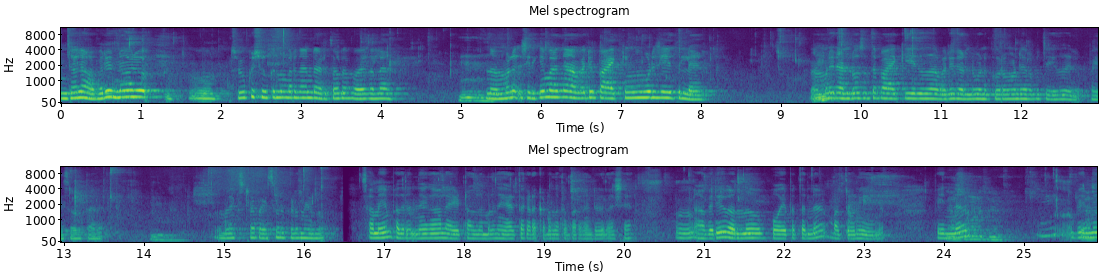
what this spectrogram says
എന്തായാലും അവരെന്നെ ഒരു ചൂക്ക് ചൂക്കെന്നും പറഞ്ഞാണ്ട് അടുത്തോടെ പോയതല്ലേ. നമ്മൾ ശരിക്കും പറഞ്ഞാൽ അവർ പാക്കിങ്ങും കൂടി ചെയ്തില്ലേ നമ്മൾ രണ്ട് ദിവസത്തെ പാക്ക് ചെയ്തത് അവർ രണ്ട് മണിക്കൂറും കൊണ്ട് ചിലപ്പോൾ ചെയ്തു തരും പൈസ കൊടുത്താൽ നമ്മൾ എക്സ്ട്രാ പൈസ കൊടുക്കണമെന്നേ ഉള്ളൂ. സമയം പതിനൊന്നേകാലായിട്ടോ നമ്മൾ നേരത്തെ കിടക്കണം എന്നൊക്കെ പറഞ്ഞിട്ടുണ്ട്. പക്ഷേ അവർ വന്ന് പോയപ്പോൾ തന്നെ പത്ത് മണി കഴിഞ്ഞു. പിന്നെ പിന്നെ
